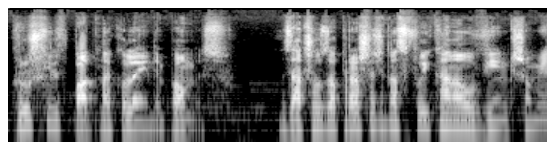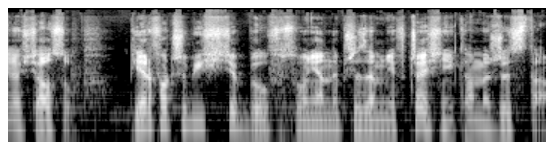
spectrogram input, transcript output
Crushfield wpadł na kolejny pomysł. Zaczął zapraszać na swój kanał większą ilość osób. Pierw oczywiście był wspomniany przeze mnie wcześniej kamerzysta.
